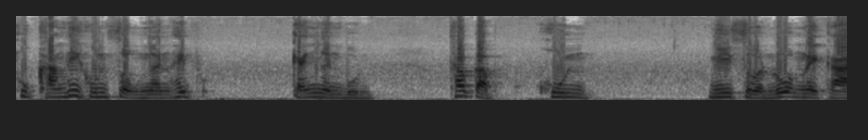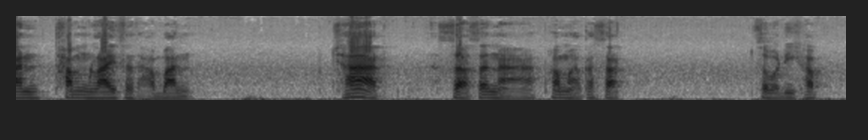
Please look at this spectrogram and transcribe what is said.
ทุกครั้งที่คุณส่งเงินให้แก๊งเงินบุญ เท่ากับคุณมีส่วนร่วมในการทำลายสถาบัน ชาติ ศาสนาพระมหากษัตริย์ สวัสดีครับ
